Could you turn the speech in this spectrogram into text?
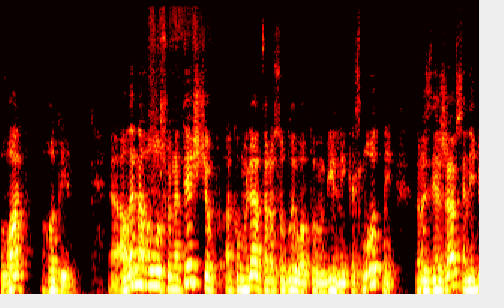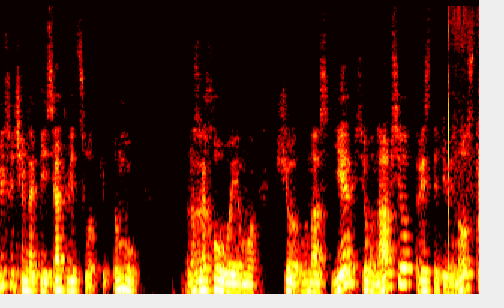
Вт годин. Але наголошую на те, щоб акумулятор, особливо автомобільний кислотний, розряджався не більше, ніж на 50%. Тому розраховуємо, що у нас є всього-навсього 390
